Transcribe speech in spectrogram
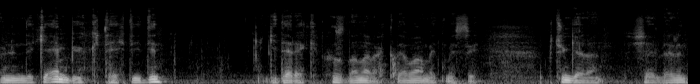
önündeki en büyük tehdidin giderek hızlanarak devam etmesi bütün gelen şeylerin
